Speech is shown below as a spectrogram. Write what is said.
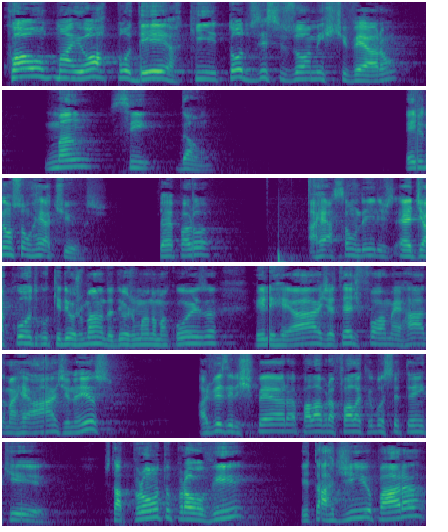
qual o maior poder que todos esses homens tiveram? Mansidão. Eles não são reativos. Já reparou? A reação deles é de acordo com o que Deus manda. Deus manda uma coisa, ele reage, até de forma errada, mas reage, não é isso? Às vezes ele espera, a palavra fala que você tem que estar pronto para ouvir e tardio para,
